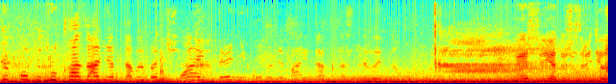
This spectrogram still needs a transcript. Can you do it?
де попит, рука зайнята, вибачайте, нікого немає, так нас не видно. Ну, я, дуже зраділа,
